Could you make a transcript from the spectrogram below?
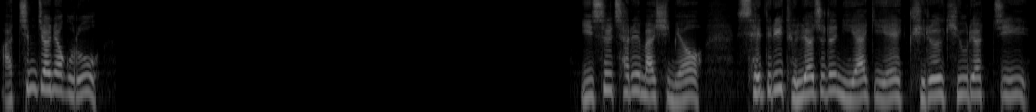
아침 저녁으로 이슬차를 마시며 새들이 들려주는 이야기에 귀를 기울였지.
